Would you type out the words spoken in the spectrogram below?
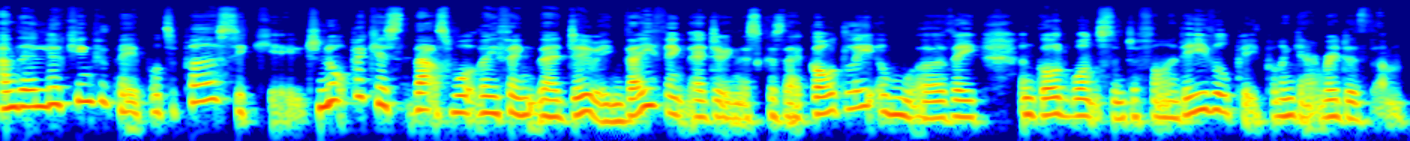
and they're looking for people to persecute, not because that's what they think they're doing. They think they're doing this because they're godly and worthy, and God wants them to find evil people and get rid of them.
